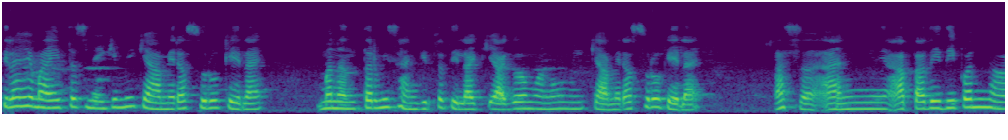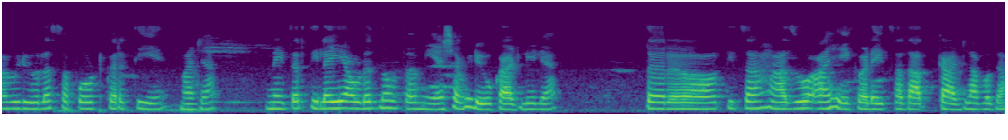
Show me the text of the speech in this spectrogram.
तिला हे माहीतच नाही की मी कॅमेरा सुरू केला आहे मग नंतर मी सांगितलं तिला की अगं म्हणून मी कॅमेरा सुरू केला आहे असं. आणि आता दीदी पण व्हिडिओला सपोर्ट करते आहे माझ्या. नाहीतर तिलाही आवडत नव्हतं मी अशा व्हिडिओ काढलेल्या. तर तिचा हा जो आहे कडेचा दात काढला बघा.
